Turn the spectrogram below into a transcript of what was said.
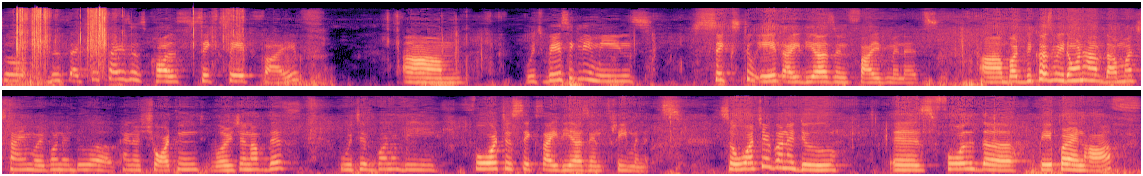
So this exercise is called 685, um, which basically means six to eight ideas in five minutes. Uh, but because we don't have that much time, we're going to do a kind of shortened version of this, which is going to be four to six ideas in three minutes. So what you're going to do is fold the paper in half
